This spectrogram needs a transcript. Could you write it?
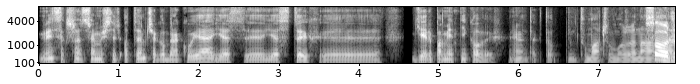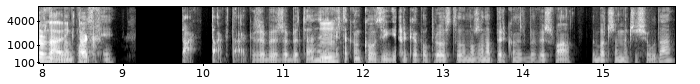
granicy trzeba myśleć o tym, czego brakuje, jest, y, jest tych y, gier pamiętnikowych. Nie wiem, tak to tłumaczył może na. Solo journaling, tak? Tak. Tak, tak, żeby, żeby ten, mm. jakąś taką cozy gierkę po prostu, może na Pyrkon, żeby wyszła. Zobaczymy, czy się uda.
